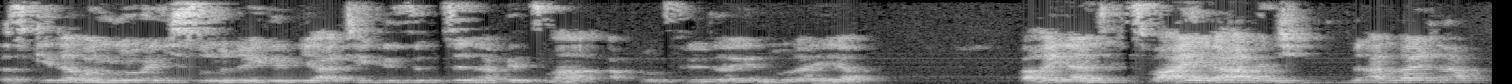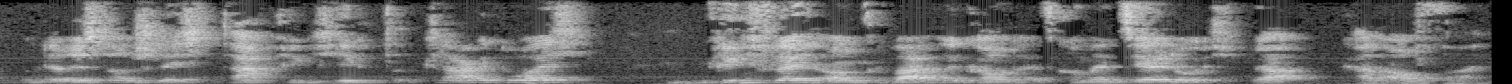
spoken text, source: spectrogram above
Das geht aber nur, wenn ich so eine Regel wie Artikel 17 habe, jetzt mal Uploadfilter hin oder her. Variante 2, ja, wenn ich einen guten Anwalt habe und der Richter einen schlechten Tag, kriege ich hier Klage durch, kriege ich vielleicht auch einen privaten Account als kommerziell durch. Ja, kann auch sein.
